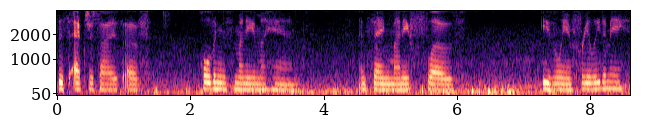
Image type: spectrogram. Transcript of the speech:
this exercise of holding this money in my hands and saying money flows easily and freely to me.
